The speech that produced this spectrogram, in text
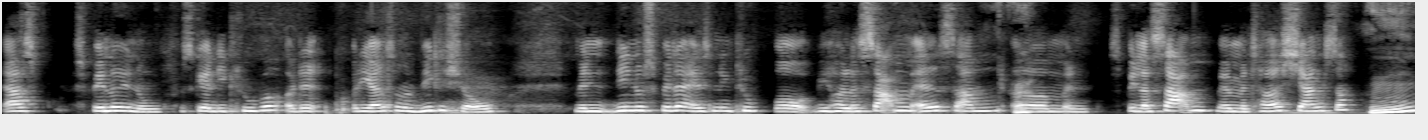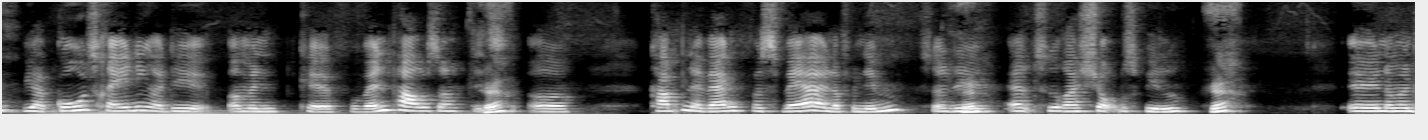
jeg har sp- spillet i nogle forskellige klubber, og, det, og de er alle sammen virkelig sjove. Men lige nu spiller jeg i sådan en klub, hvor vi holder sammen alle sammen, Ja. og man spiller sammen, men man tager også chancer. Mm. Vi har gode træninger, det, og man kan få vandpauser. Det, Ja. Og kampen er hverken for svære eller for nemme, så det Ja. er altid ret sjovt at spille. Ja, Øh, når man,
